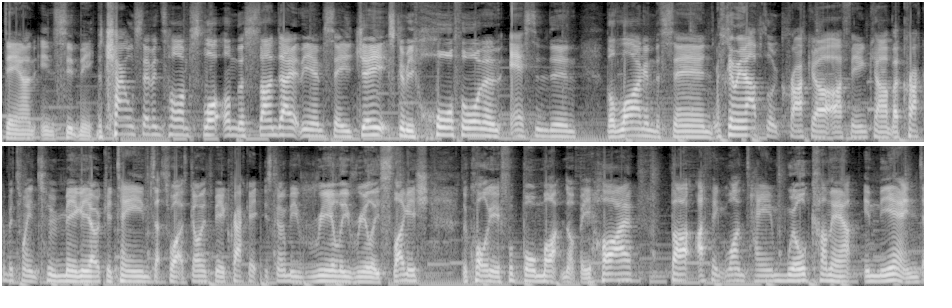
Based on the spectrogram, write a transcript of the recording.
down in Sydney. The Channel 7 time slot on the Sunday at the MCG, it's going to be Hawthorn and Essendon, the line in the sand. It's going to be an absolute cracker, I think. Um, a cracker between two mediocre teams. That's why it's going to be a cracker. It's going to be really, really sluggish. The quality of football might not be high, but I think one team will come out in the end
